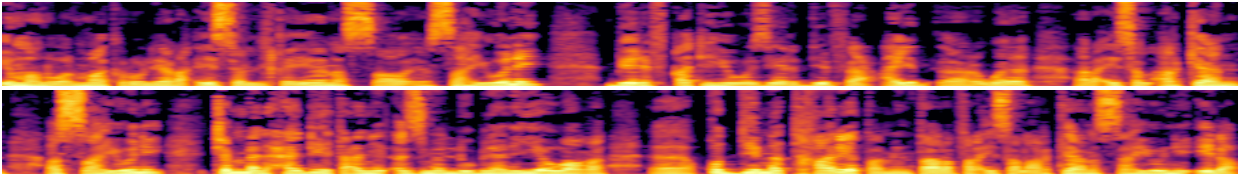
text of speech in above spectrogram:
إيمانويل ماكرون لرئيس الكيان الص- الصهيوني برفقته وزير الدفاع أيض- ورئيس الأركان الصهيوني تم الحديث عن الأزمة اللبنانية وقدمت خريطة من طرف رئيس الأركان الصهيوني إلى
